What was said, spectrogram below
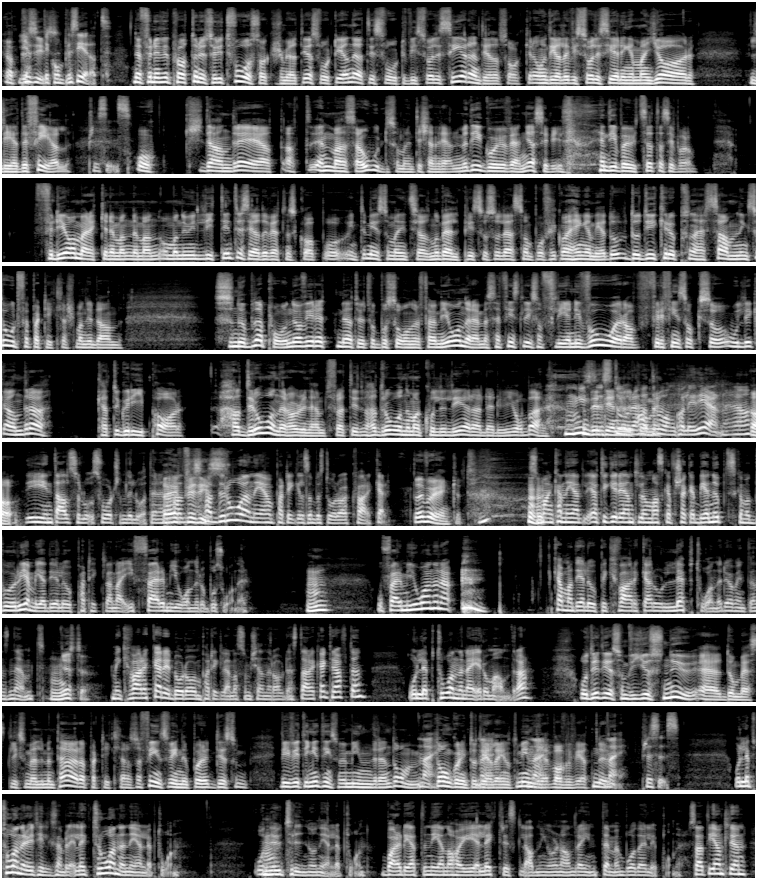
Ja, precis. Jättekomplicerat. Nej, för när vi pratar nu så är det två saker som gör att det är svårt. Det ena är att det är svårt att visualisera en del av sakerna och en del av visualiseringen man gör leder fel. Precis. Och det andra är att, att en massa ord som man inte känner igen, men det går ju att vänja sig vid. det är bara att utsätta sig för dem. För det jag märker när man, när man, om man nu är lite intresserad av vetenskap och inte minst om man är intresserad av Nobelpris och så läser man på försöker man hänga med, då, då dyker det upp sådana här samlingsord för partiklar som man ibland snubblar på. Nu har vi rätt ut vad bosoner och fermioner är, men sen finns det liksom fler nivåer av, för det finns också olika andra kategoripar. Hadroner har du nämnt, för att det är hadroner man kolliderar där du jobbar. Just det, det stora hadronkollideraren. Ja. ja. Det är inte alls så svårt som det låter. En Nej, hadron är en partikel som består av kvarkar. Det var ju enkelt. Mm. Så man kan jag tycker egentligen om man ska försöka bena upp det ska man börja med att dela upp partiklarna i fermioner och bosoner. Mm. Och fermionerna kan man dela upp i kvarkar och leptoner, det har vi inte ens nämnt. Mm, just det. Men kvarkar är då de partiklarna som känner av den starka kraften och leptonerna är de andra. Och det är det som vi just nu är de mest liksom elementära partiklarna som finns. Vi, inne på det som, vi vet ingenting som är mindre än dem. Nej. De går inte att dela nej, in något mindre, nej. vad vi vet nu. Nej, precis. Och leptoner är till exempel, elektronen är en lepton. Och mm. neutrinon är en lepton. Bara det att den ena har elektrisk laddning och den andra inte, men båda är leptoner. Så att egentligen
